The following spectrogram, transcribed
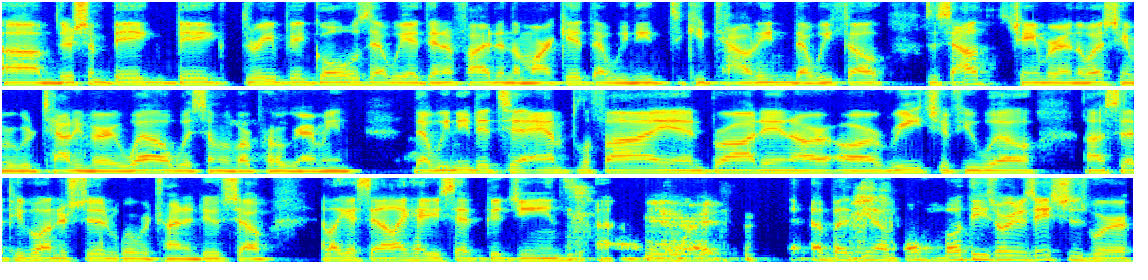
um, there's some big, big, three big goals that we identified in the market that we need to keep touting that we felt the South Chamber and the West Chamber were touting very well with some of our programming that we needed to amplify and broaden our, our reach, if you will, uh, so that people understood what we're trying to do. So, like I said, I like how you said good genes. Uh, yeah, right. Uh, but you know, both, both, these organizations were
